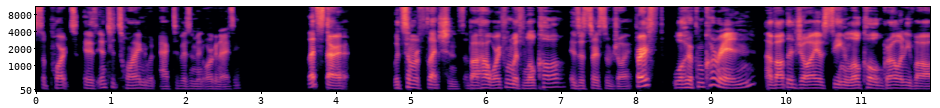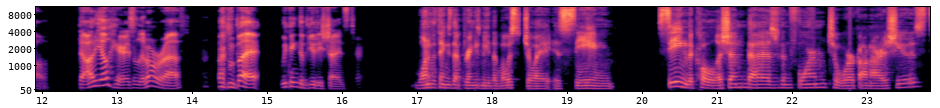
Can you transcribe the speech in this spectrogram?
supports, and is intertwined with activism and organizing. Let's start with some reflections about how working with local is a source of joy. First, we'll hear from Corinne about the joy of seeing local grow and evolve. The audio here is a little rough, but we think the beauty shines through. one of the things that brings me the most joy is seeing seeing the coalition that has been formed to work on our issues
